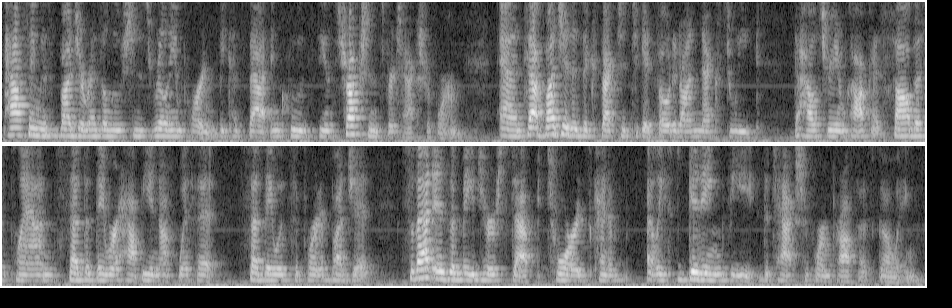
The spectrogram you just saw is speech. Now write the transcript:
passing this budget resolution is really important because that includes the instructions for tax reform. And that budget is expected to get voted on next week. The House Freedom Caucus saw this plan, said that they were happy enough with it, said they would support a budget. So that is a major step towards kind of at least getting the, the tax reform process going.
